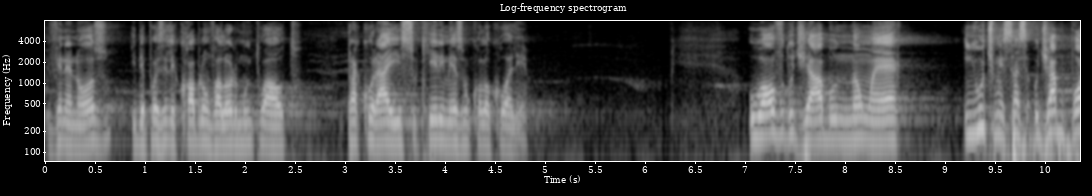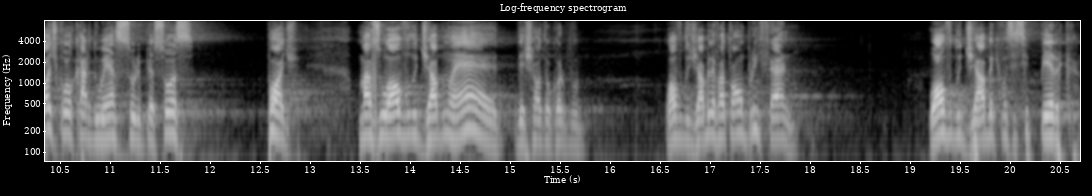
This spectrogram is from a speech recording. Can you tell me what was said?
venenoso e depois ele cobra um valor muito alto para curar isso que ele mesmo colocou ali. O alvo do diabo não é, em última instância, o diabo pode colocar doenças sobre pessoas? Pode. Mas o alvo do diabo não é deixar o teu corpo o alvo do diabo é levar tua alma para o inferno. O alvo do diabo é que você se perca.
